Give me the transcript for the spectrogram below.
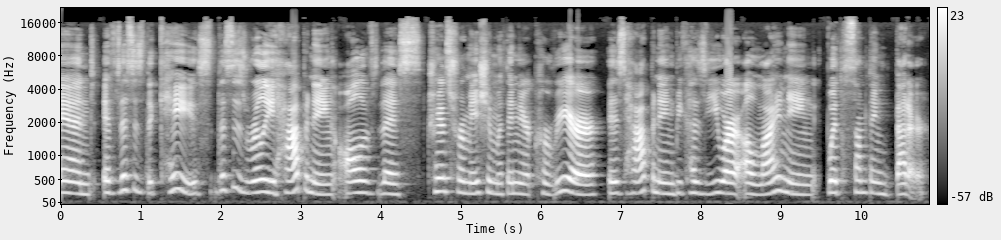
and if this is the case, this is really happening. All of this transformation within your career is happening because you are aligning with something better.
